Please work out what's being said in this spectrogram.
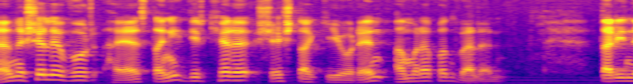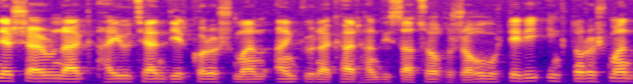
նա նշել է, որ Հայաստանի դիրքերը շեշտակիորեն ամրապնդվել են տարիներ շարունակ հայության դիրքորոշման անկյունակար հանդիսացող ժողովուրդերի ինքնորոշման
